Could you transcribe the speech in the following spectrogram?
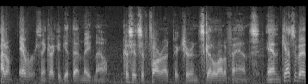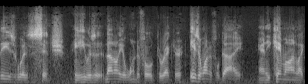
I don't ever think I could get that made now because it's a far out picture and it's got a lot of fans. And Cassavetes was a cinch. He was a, not only a wonderful director, he's a wonderful guy and he came on like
